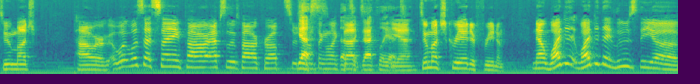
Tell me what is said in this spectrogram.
Too much power. What's that saying? Power, absolute power corrupts, or Yes, something like that's that. exactly it. Yeah, too much creative freedom. Now, why did why did they lose the uh,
